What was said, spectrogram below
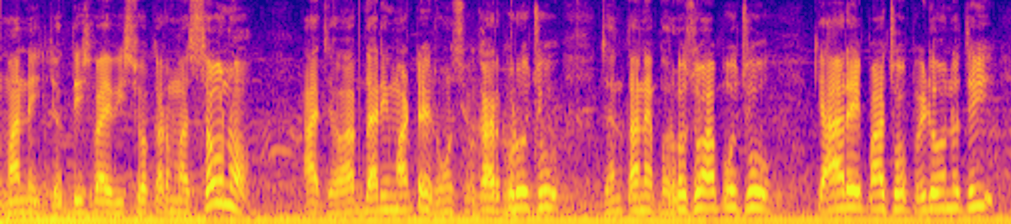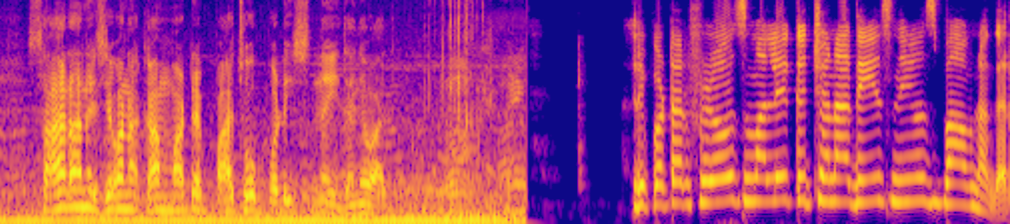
માની જગદીશભાઈ વિશ્વકર્મા સૌનો આ જવાબદારી માટે હું સ્વીકાર કરું છું. જનતાને ભરોસો આપું છું. ક્યારેય પાછો પીડ્યો નથી. સારા અને સેવાના કામ માટે પાછો પડીશ નહીં. ધન્યવાદ. Reporter Firoz Malik, Janadesh news Bhavnagar.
